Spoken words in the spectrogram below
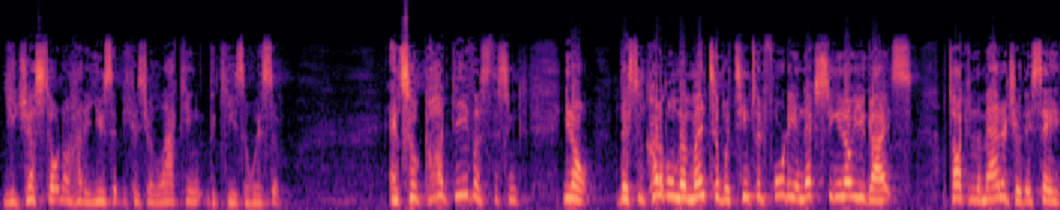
You just don't know how to use it because you're lacking the keys of wisdom. And so God gave us this, you know, this incredible momentum with Team 1040. And next thing you know, you guys, I'm talking to the manager. They say,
